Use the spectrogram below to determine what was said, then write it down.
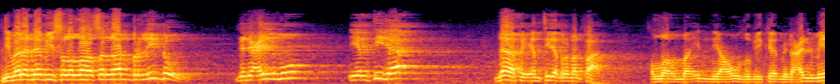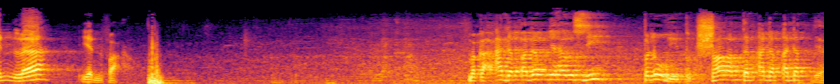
di mana Nabi sallallahu alaihi wasallam berlindung dari ilmu yang tidak nafi' yang tidak bermanfaat. Allahumma inni a'udhu bika min ilmin la yanfa' maka adab-adabnya harus dipenuhi syarat dan adab-adabnya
